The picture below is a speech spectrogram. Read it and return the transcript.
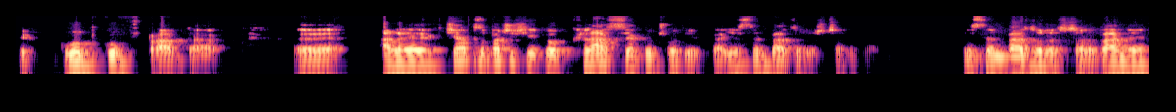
tych głupków, prawda, y, ale chciałem zobaczyć jego klas jako człowieka. Jestem bardzo rozczarowany. Jestem bardzo rozczarowany.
